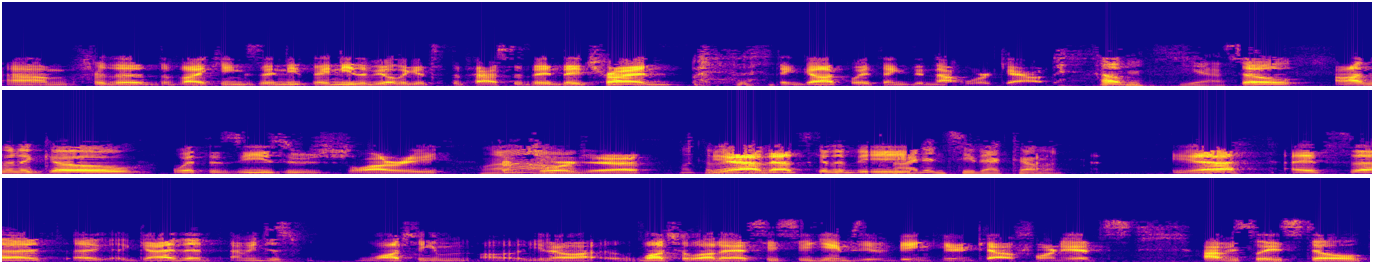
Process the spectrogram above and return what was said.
Um, for the, the Vikings, they need they need to be able to get to the pass. They they tried the Ngakoue thing did not work out. Um, Yes. so I'm gonna go with Azeez Ojulari Wow. from Georgia. Yeah, that. that's gonna be I didn't see that coming. yeah, it's uh, a, a guy that I mean, just watching him, uh, you know, I watch a lot of SEC games, even being here in California. It's obviously still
